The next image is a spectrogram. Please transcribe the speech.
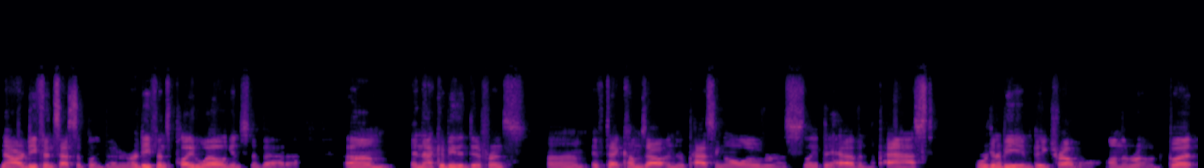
Now, our defense has to play better. Our defense played well against Nevada. Um, and that could be the difference. Um, if Tech comes out and they're passing all over us like they have in the past, we're going to be in big trouble on the road. But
